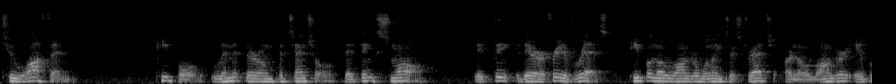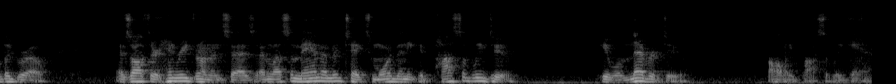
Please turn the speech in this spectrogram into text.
Too often, people limit their own potential. They think small. They think they're afraid of risk. People no longer willing to stretch are no longer able to grow. As author Henry Drummond says, unless a man undertakes more than he could possibly do, he will never do all he possibly can.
